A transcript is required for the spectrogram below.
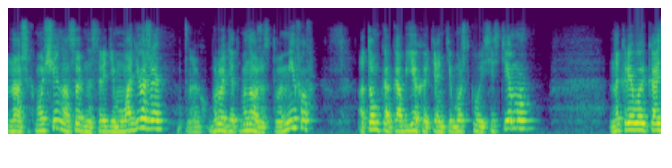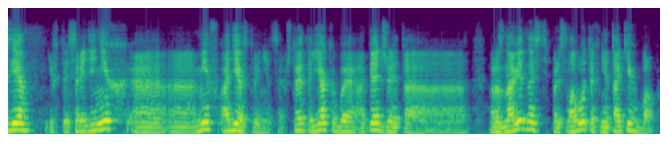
наших мужчин, особенно среди молодежи, бродит множество мифов о том, как объехать антимужскую систему на кривой козе. И среди них э, э, миф о девственницах, что это якобы, опять же, это э, разновидность пресловутых не таких баб,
